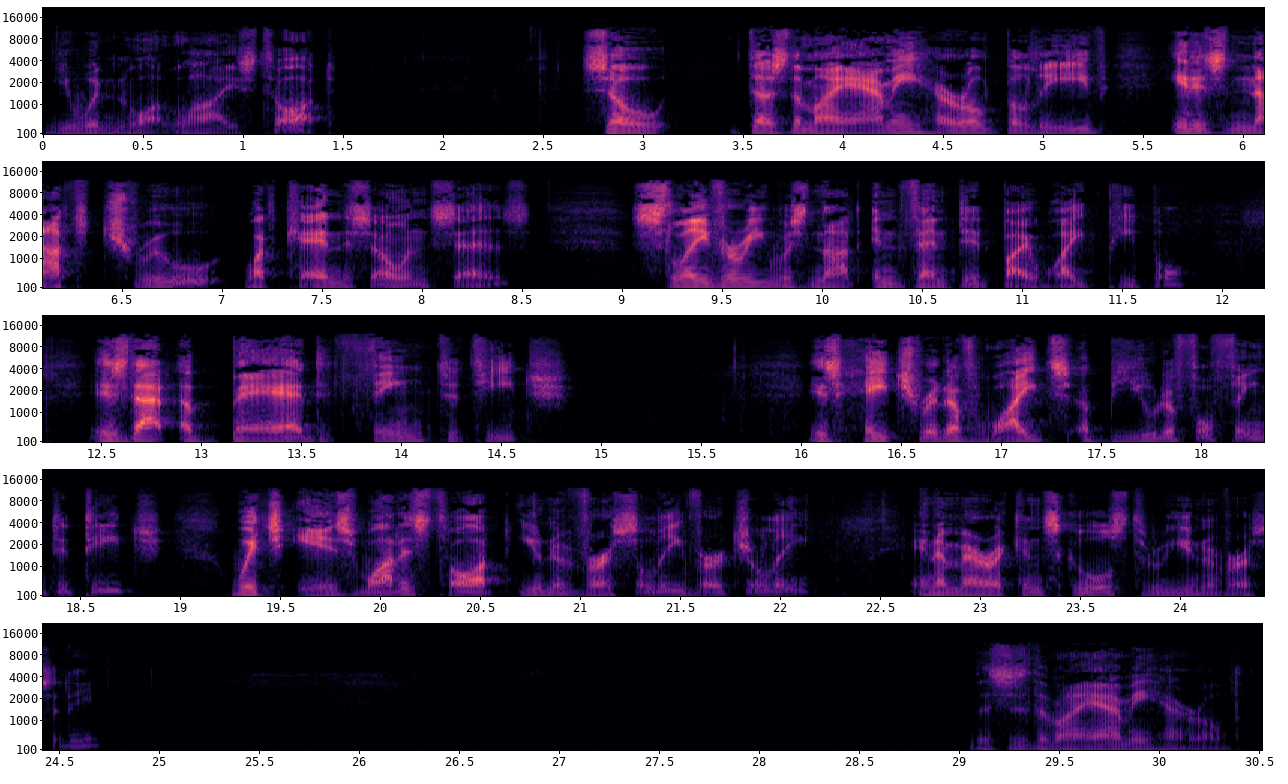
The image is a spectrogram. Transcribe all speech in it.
You wouldn't want lies taught. So, does the Miami Herald believe it is not true what Candace Owens says? Slavery was not invented by white people? Is that a bad thing to teach? Is hatred of whites a beautiful thing to teach, which is what is taught universally, virtually, in American schools through university? This is the Miami Herald.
